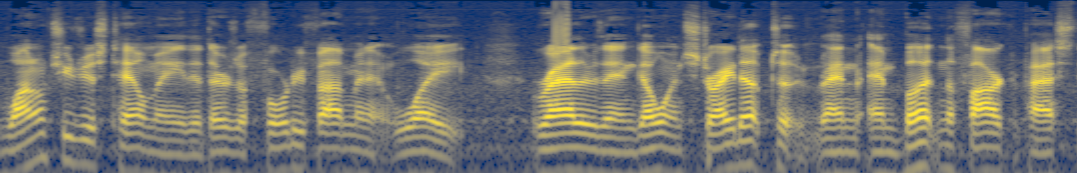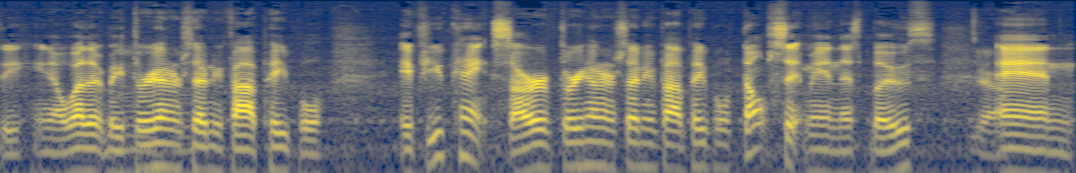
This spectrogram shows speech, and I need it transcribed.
why don't you just tell me that there's a 45 minute wait rather than going straight up to and and butting the fire capacity, you know, whether it be 375 people. If you can't serve 375 people, don't sit me in this booth. Yeah. and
